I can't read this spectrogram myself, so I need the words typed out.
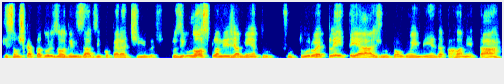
que são os catadores organizados em cooperativas. Inclusive, o nosso planejamento futuro é pleitear, junto a alguma emenda parlamentar,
